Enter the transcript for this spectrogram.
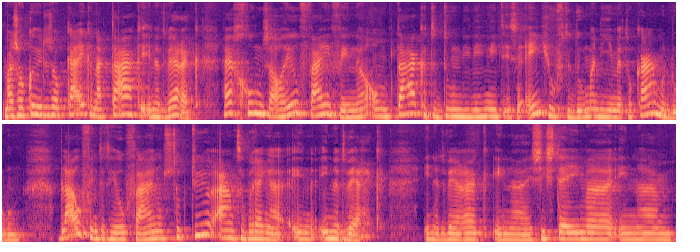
Maar zo kun je dus ook kijken naar taken in het werk. Groen zal heel fijn vinden om taken te doen die hij niet in zijn eentje hoeft te doen, maar die je met elkaar moet doen. Blauw vindt het heel fijn om structuur aan te brengen in, in het werk. In het werk, in uh, systemen, in um,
